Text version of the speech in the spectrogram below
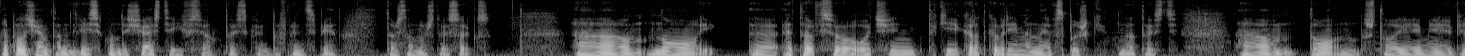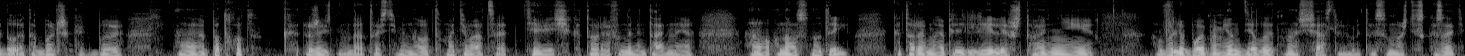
Мы получаем там две секунды счастья и все. То есть как бы в принципе то же самое, что и секс. Но э, это все очень такие кратковременные вспышки, да, то есть то, что я имею в виду, это больше как бы э, подход к жизни, да, то есть именно вот мотивация, те вещи, которые фундаментальные а, у нас внутри, которые мы определили, что они в любой момент делают нас счастливыми. То есть вы можете сказать,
